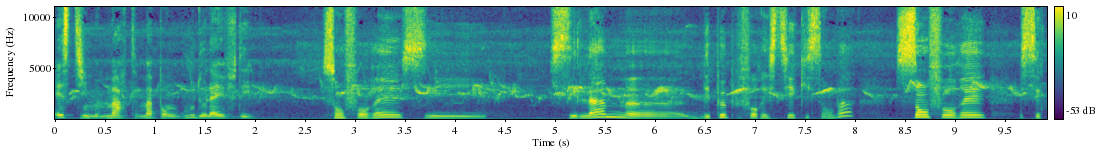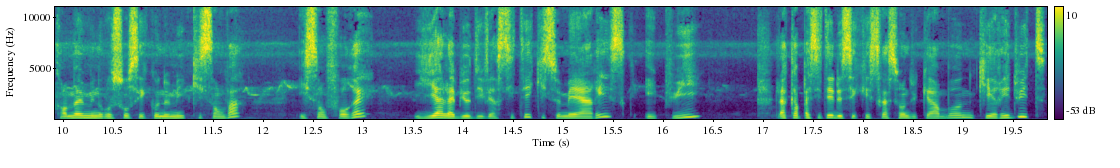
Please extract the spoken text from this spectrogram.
estime Marthe Mapangou de l'AFD. Sans forêt, c'est l'âme euh, des peuples forestiers qui s'en va. Sans forêt, c'est quand même une ressource économique qui s'en va. Et sans forêt, il y a la biodiversité qui se met à risque. Et puis, la capacité de séquestration du carbone qui est réduite.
